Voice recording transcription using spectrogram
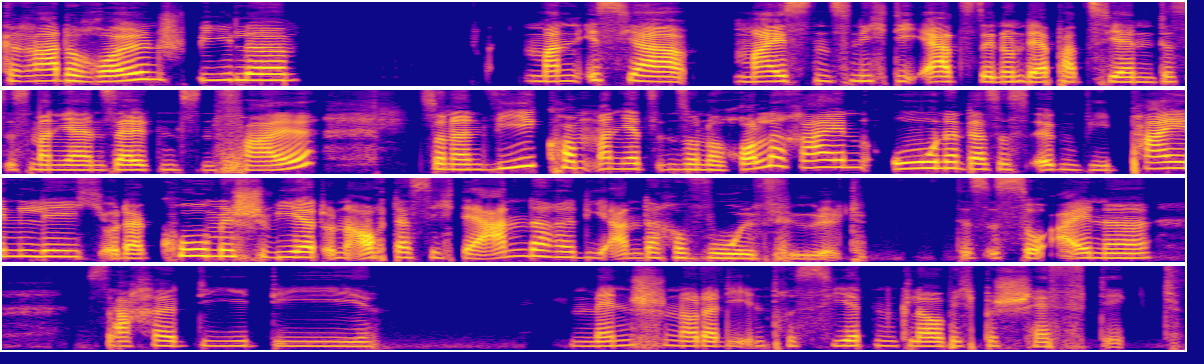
gerade Rollenspiele man ist ja meistens nicht die Ärztin und der Patient. Das ist man ja im seltensten Fall, sondern wie kommt man jetzt in so 'ne Rolle rein, ohne dass es irgendwie peinlich oder komisch wird und auch, dass sich der andere, die andere wohlfühlt? Das ist so eine Sache, die die Menschen oder die Interessierten, glaube ich, beschäftigt.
